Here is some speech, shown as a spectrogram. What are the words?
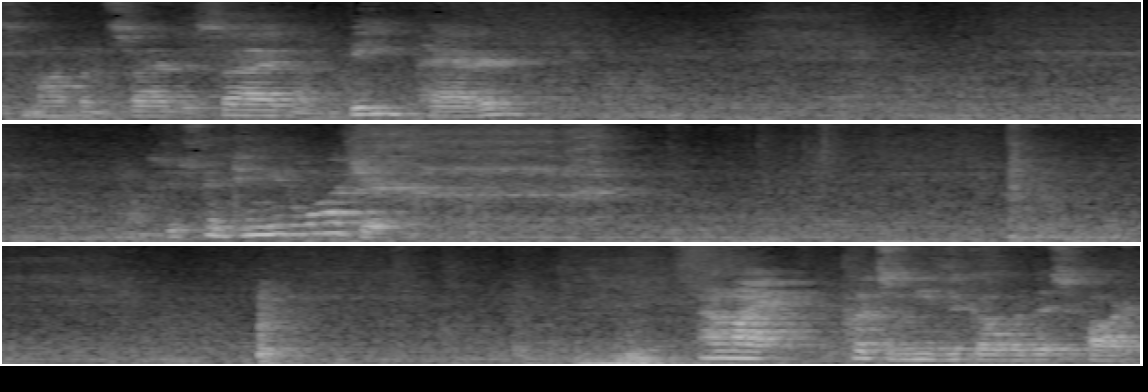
It's mopping side to side in a V pattern. Let's just continue to watch it. I might put some music over this part.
